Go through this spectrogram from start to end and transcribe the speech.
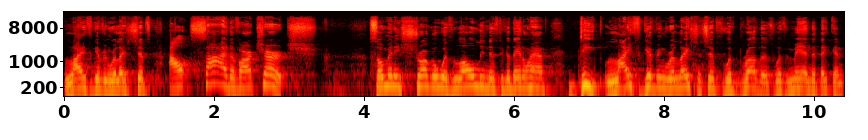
life giving relationships outside of our church. So many struggle with loneliness because they don't have deep, life giving relationships with brothers, with men that they can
